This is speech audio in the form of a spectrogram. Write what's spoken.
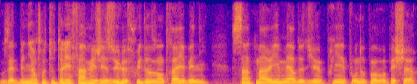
Vous êtes bénie entre toutes les femmes, et Jésus, le fruit de vos entrailles, est béni. Sainte Marie, Mère de Dieu, priez pour nous pauvres pécheurs,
